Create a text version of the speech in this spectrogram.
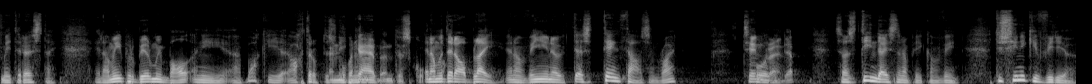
met rustyd. En dan moet jy probeer om die bal in die uh, bakkie agterop te In die skop en dan- cab in te skop. En dan moet hy daar bly en dan wen jy nou dis 10000, right? 10 Voor- grand, yep. So as 10000 op jy kan wen. Toe sien ek die video.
